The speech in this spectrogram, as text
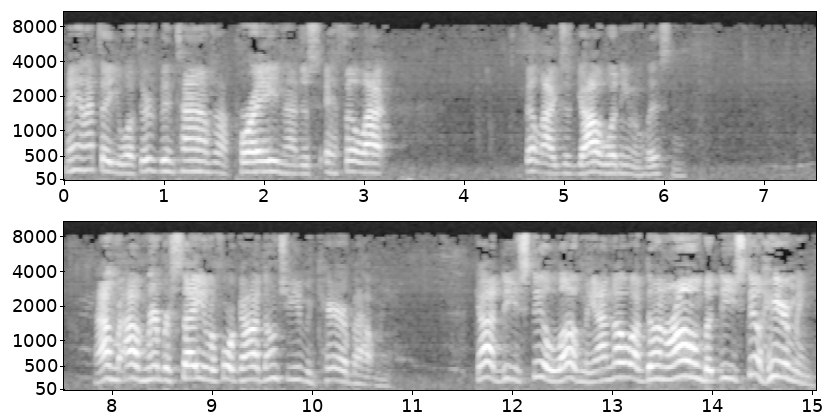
Man, I tell you what, there's been times I prayed and I just I felt like felt like just God wasn't even listening. I, I remember saying before God, "Don't you even care about me? God, do you still love me? I know I've done wrong, but do you still hear me?"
